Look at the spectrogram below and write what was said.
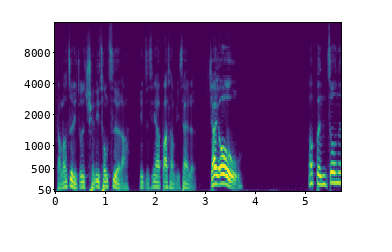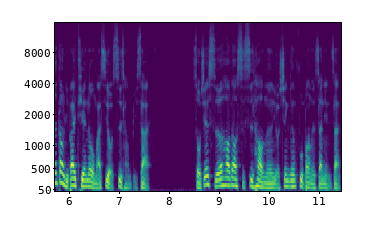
打到这里就是全力冲刺了啦，也只剩下八场比赛了，加油！而，本周呢到礼拜天呢，我们还是有四场比赛。首先十二号到十四号呢，有先跟富邦的三连战。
